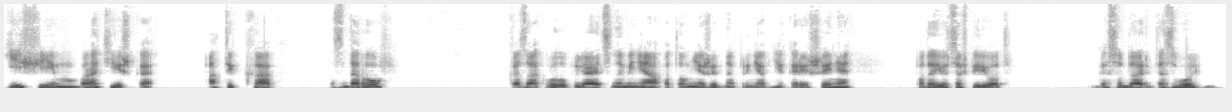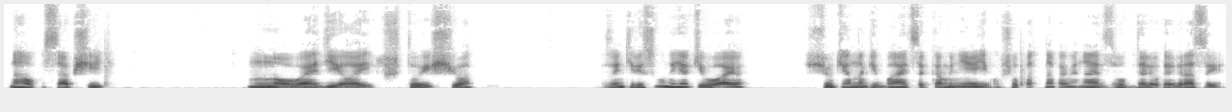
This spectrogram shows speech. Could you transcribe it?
«Ефим, братишка, а ты как? Здоров?» Казак вылупляется на меня, а потом, неожиданно приняв некое решение, подается вперед. «Государь, дозволь науку сообщить». «Новое дело. И что еще?» Заинтересованный я киваю. Щукин нагибается ко мне, его шепот напоминает звук далекой грозы.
